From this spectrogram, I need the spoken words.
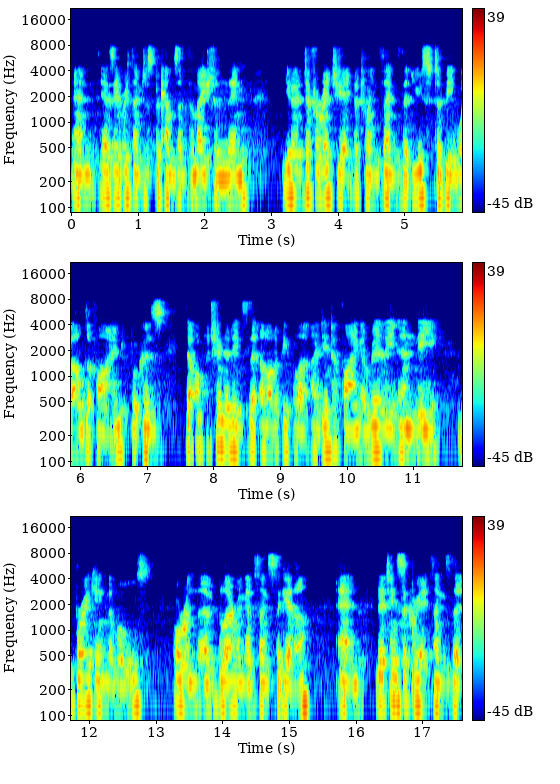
and as everything just becomes information, then you don't differentiate between things that used to be well defined because the opportunities that a lot of people are identifying are really in the breaking the rules or in the blurring of things together. And that tends to create things that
